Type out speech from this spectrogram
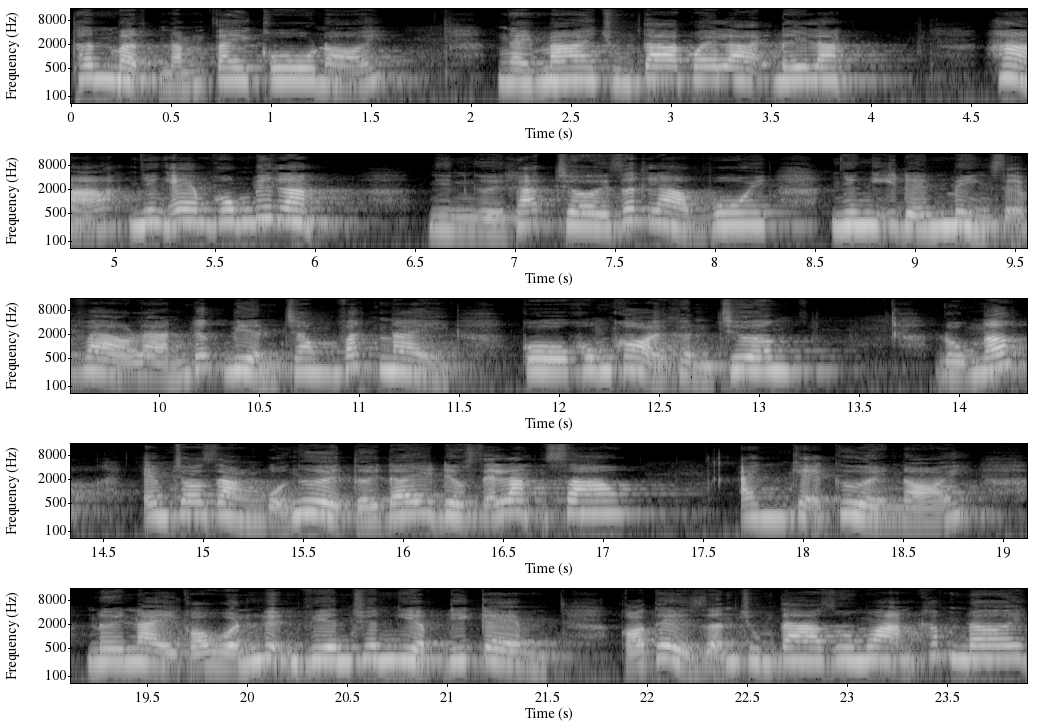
thân mật nắm tay cô nói, ngày mai chúng ta quay lại đây lặn. Hả, nhưng em không biết lặn. Nhìn người khác chơi rất là vui, nhưng nghĩ đến mình sẽ vào làn nước biển trong vắt này, cô không khỏi khẩn trương. Đồ ngốc, em cho rằng mỗi người tới đây đều sẽ lặn sao? Anh khẽ cười nói, nơi này có huấn luyện viên chuyên nghiệp đi kèm, có thể dẫn chúng ta du ngoạn khắp nơi,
